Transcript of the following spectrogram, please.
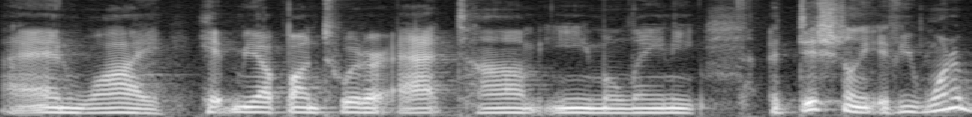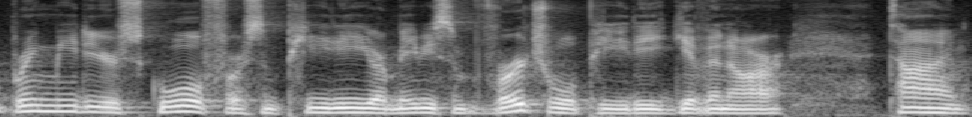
and why? Hit me up on Twitter at Tom E. Mullaney. Additionally, if you want to bring me to your school for some PD or maybe some virtual PD given our time,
